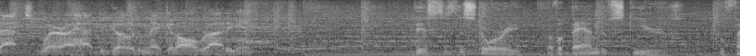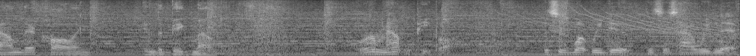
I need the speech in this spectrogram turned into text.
That's where I had to go to make it all right again. This is the story of a band of skiers who found their calling in the big mountains. We're mountain people. This is what we do. This is how we live.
